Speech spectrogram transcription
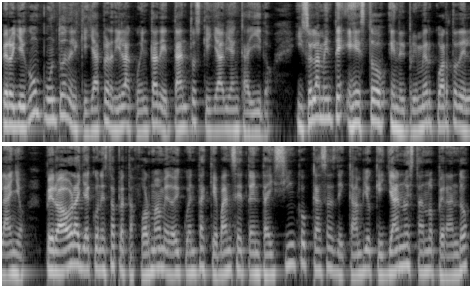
pero llegó un punto en el que ya perdí la cuenta de tantos que ya habían caído. Y solamente esto en el primer cuarto del año, pero ahora ya con esta plataforma me doy cuenta que van 75 casas de cambio que ya no están operando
